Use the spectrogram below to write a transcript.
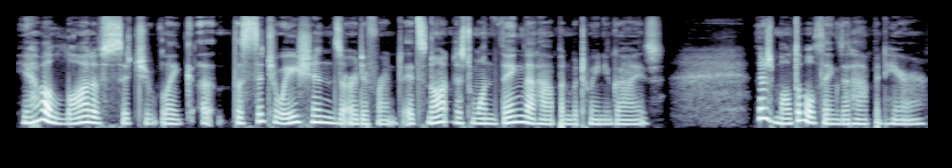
You have a lot of situ like uh, the situations are different. It's not just one thing that happened between you guys. There's multiple things that happen here.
